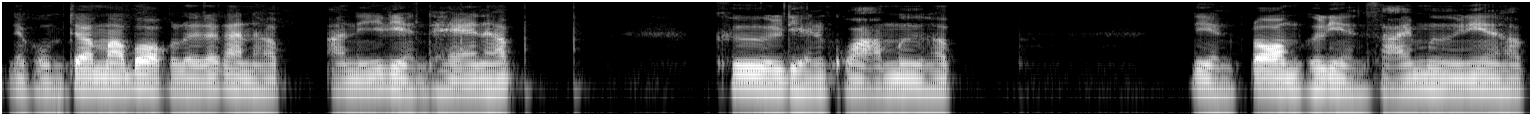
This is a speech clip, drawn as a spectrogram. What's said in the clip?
เดี๋ยวผมจะมาบอกเลยแล้วกันครับ อันนี้เหรียญแท้นะครับ คือเหรียญขวามือครับ เหรียญปลอมคือเหรียญซ้ายมือนี่นะครับ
